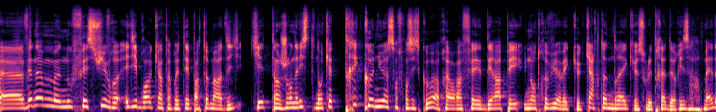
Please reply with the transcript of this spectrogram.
Euh, Venom nous fait suivre Eddie Brock, interprété par Tom Hardy, qui est un journaliste d'enquête très connu à San Francisco, après avoir fait déraper une entrevue avec Carlton Drake sous les traits de Riz Ahmed,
